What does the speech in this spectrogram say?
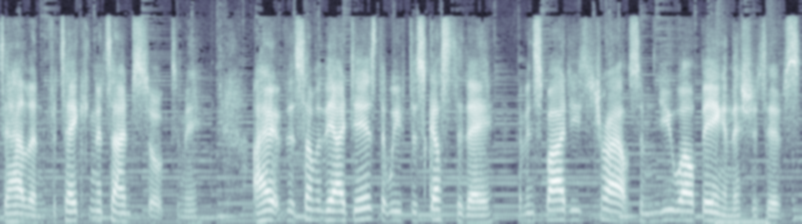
to Helen for taking the time to talk to me. I hope that some of the ideas that we've discussed today have inspired you to try out some new well-being initiatives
